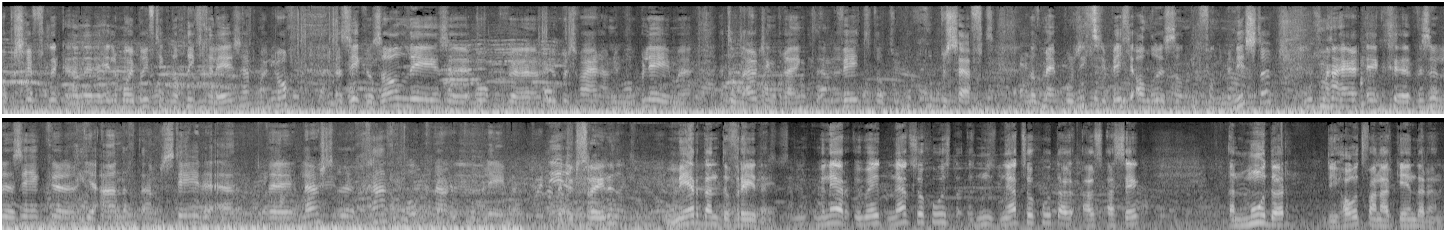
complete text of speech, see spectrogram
ook schriftelijk een hele mooie brief die ik nog niet gelezen heb, maar toch zeker zal lezen. Ook uh, uw bezwaren en uw problemen tot uiting brengt. En weet dat u goed beseft dat mijn positie een beetje anders is dan die van de minister. Maar ik, we zullen zeker je aandacht aan besteden. En wij luisteren graag ook naar uw problemen. Bent u tevreden? Meer dan tevreden. Meneer, u weet net zo goed, net zo goed als, als ik, een moeder die houdt van haar kinderen.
